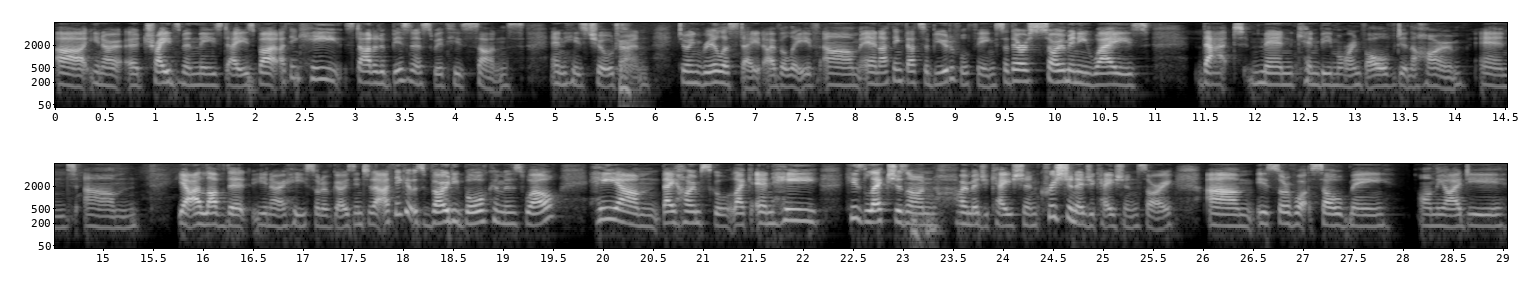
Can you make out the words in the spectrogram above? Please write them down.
uh, you know a tradesman these days but i think he started a business with his sons and his yeah. children doing real estate i believe um, and i think that's a beautiful thing. So there are so many ways that men can be more involved in the home and um, yeah i love that you know he sort of goes into that. I think it was Voddie Baucham as well. He um they homeschool like and he his lectures on hmm home education christian education sorry um is sort of what sold me on the idea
